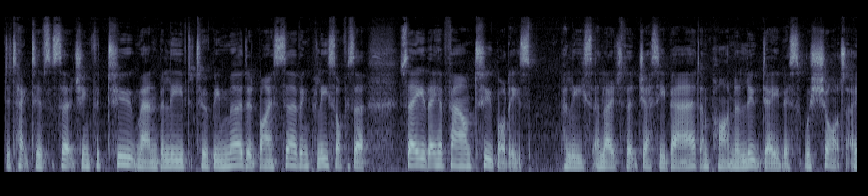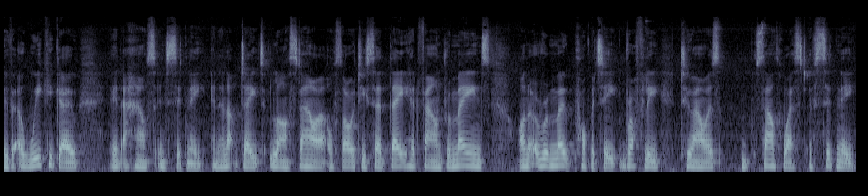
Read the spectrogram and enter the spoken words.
Detectives searching for two men believed to have been murdered by a serving police officer say they have found two bodies. Police allege that Jesse Baird and partner Luke Davies were shot over a week ago in a house in Sydney. In an update last hour, authorities said they had found remains on a remote property roughly two hours southwest of Sydney.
